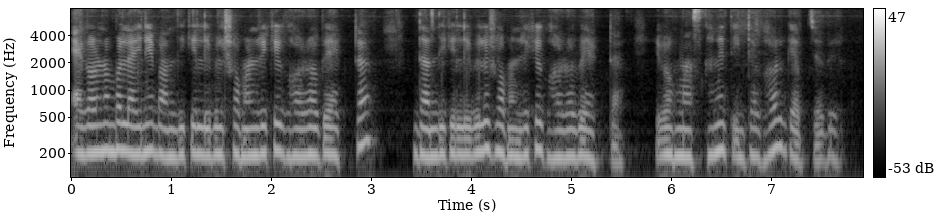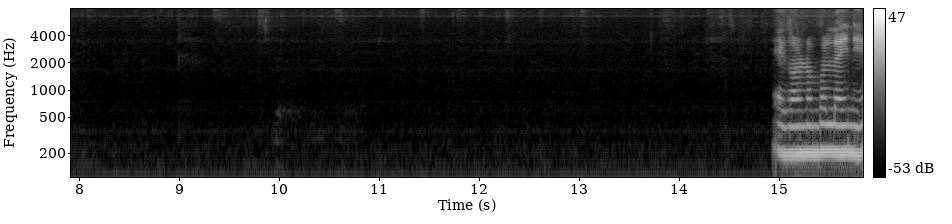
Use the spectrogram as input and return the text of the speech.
এগারো নম্বর লাইনে বাম দিকের লেভেল সমান রেখে ঘর হবে একটা, ডান দিকের লেভেলও সমান রেখে ঘর হবে একটা এবং মাঝখানে তিনটা ঘর গ্যাপ যাবে। এগারো নম্বর লাইনে।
